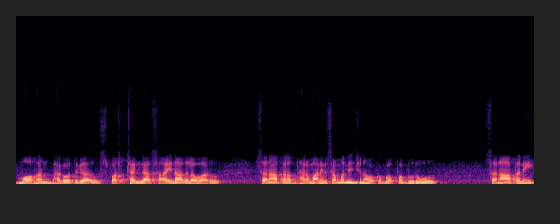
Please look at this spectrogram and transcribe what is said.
మోహన్ భగవత్ గారు స్పష్టంగా సాయినాథుల వారు సనాతన ధర్మానికి సంబంధించిన ఒక గొప్ప గురువు సనాతని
